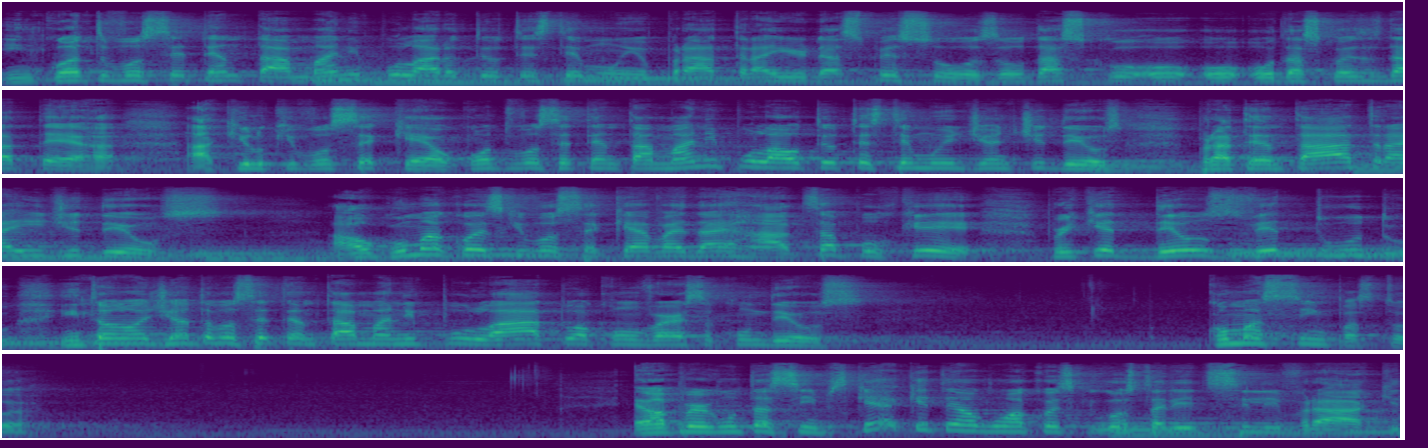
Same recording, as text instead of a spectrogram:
Enquanto você tentar manipular o teu testemunho para atrair das pessoas ou das, ou, ou, ou das coisas da terra aquilo que você quer, ou você tentar manipular o teu testemunho diante de Deus para tentar atrair de Deus alguma coisa que você quer vai dar errado. Sabe por quê? Porque Deus vê tudo. Então não adianta você tentar manipular a tua conversa com Deus. Como assim, pastor? É uma pergunta simples. Quem aqui tem alguma coisa que gostaria de se livrar, que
